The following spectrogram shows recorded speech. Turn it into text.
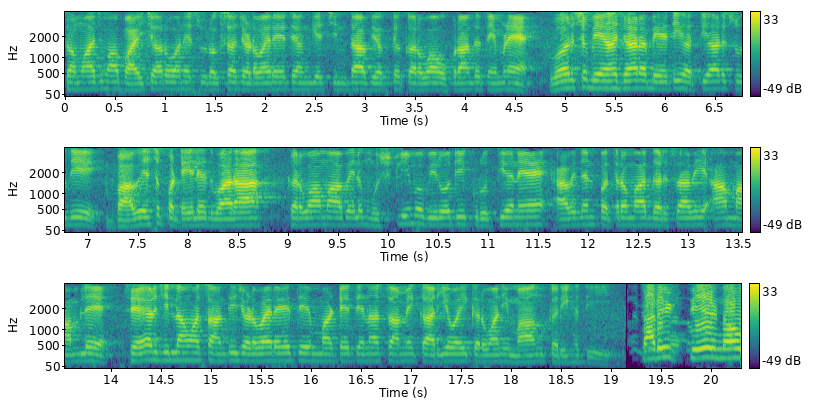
સમાજમાં ભાઈચારો અને સુરક્ષા જળવાઈ રહે તે અંગે ચિંતા વ્યક્ત કરવા ઉપરાંત તેમણે વર્ષ બે હજાર બેથી અત્યાર સુધી ભાવેશ પટેલ દ્વારા કરવામાં આવેલ મુસ્લિમ વિરોધી કૃત્યને આવેદનપત્રમાં દર્શાવી આ મામલે શહેર જિલ્લામાં શાંતિ જળવાઈ રહે તે માટે તેના સામે કાર્યવાહી કરવાની માંગ કરી હતી. તારીખ તેર નવ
